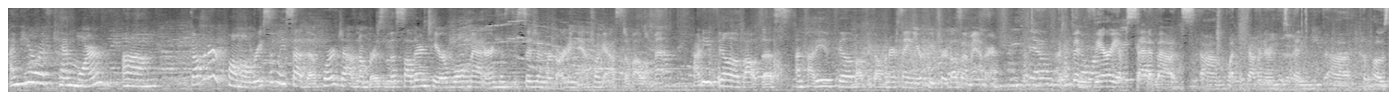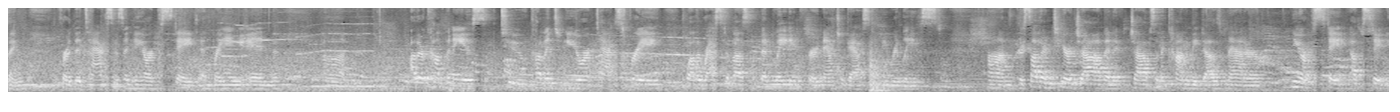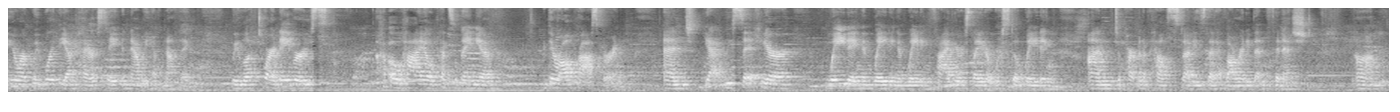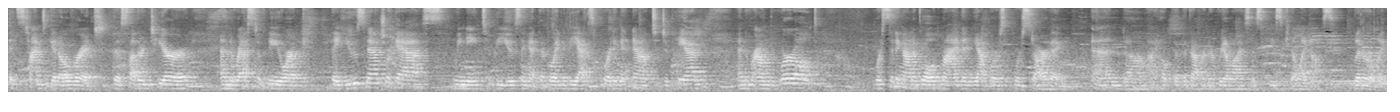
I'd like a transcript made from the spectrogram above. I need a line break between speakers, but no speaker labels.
I'm here with Kim Moore. Um, Governor Cuomo recently said that poor job numbers in the southern tier won't matter in his decision regarding natural gas development. How do you feel about this? And how do you feel about the governor saying your future doesn't matter?
I've been very upset about um, what the governor has been uh, proposing for the taxes in New York State and bringing in um, companies to come into New York tax-free while the rest of us have been waiting for natural gas to be released. Um, the southern tier job and jobs and economy does matter. New York State, upstate New York, we were the Empire State and now we have nothing. We look to our neighbors, Ohio, Pennsylvania, they're all prospering. And yet we sit here waiting and waiting and waiting. Five years later, we're still waiting on Department of Health studies that have already been finished. Um, it's time to get over it. The southern tier and the rest of New York, they use natural gas. We need to be using it. They're going to be exporting it now to Japan and around the world. We're sitting on a gold mine and yet we're, we're starving. And um, I hope that the governor realizes he's killing us, literally.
